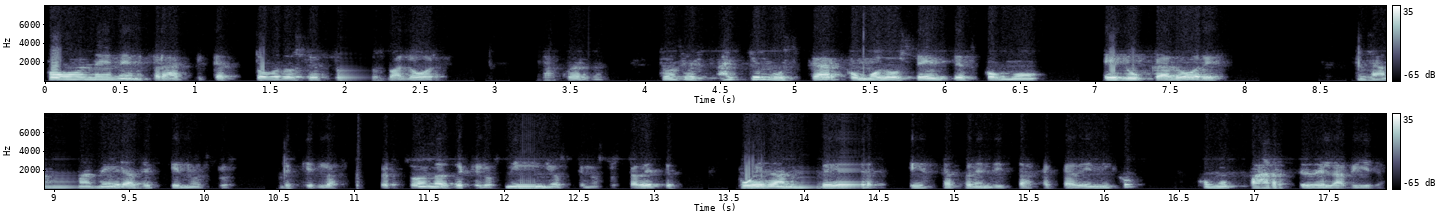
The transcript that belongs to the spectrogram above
ponen en práctica todos estos valores, ¿de acuerdo? Entonces hay que buscar como docentes, como educadores, la manera de que nuestros, de que las personas, de que los niños, que nuestros cadetes puedan ver este aprendizaje académico como parte de la vida,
